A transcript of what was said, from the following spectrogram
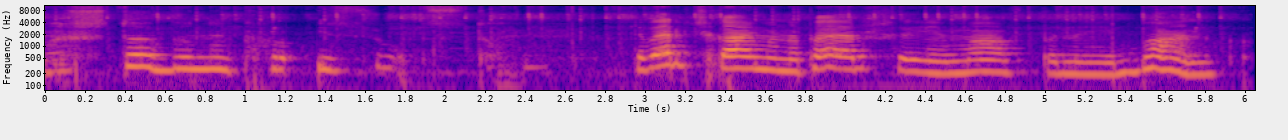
Масштабне производство. Тепер чекаємо на перший мавпаний банк.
